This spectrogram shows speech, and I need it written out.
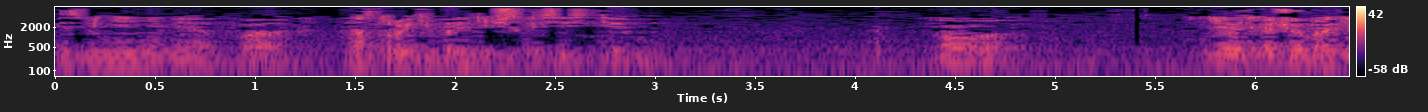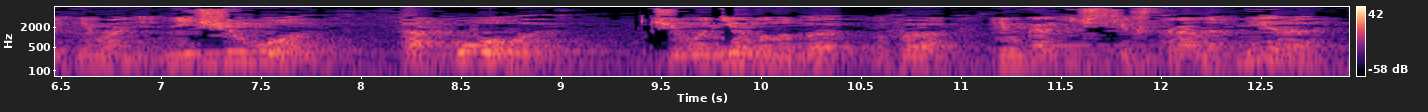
изменениями в настройке политической системы. Но я ведь хочу обратить внимание, ничего такого, чего не было бы в демократических странах мира,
